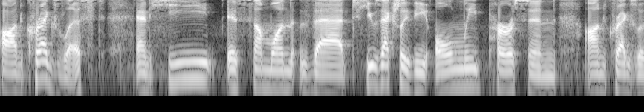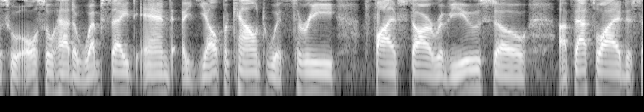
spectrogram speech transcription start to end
on Craigslist, and he is someone that he was actually the only person on Craigslist who also had a website and a Yelp account with three five star reviews. So uh, that's why I decided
